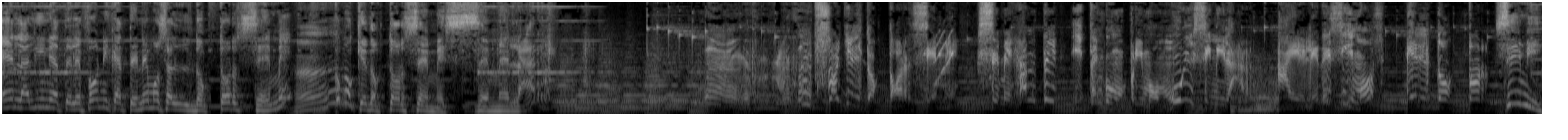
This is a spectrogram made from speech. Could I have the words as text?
En la línea telefónica tenemos al doctor Seme. ¿Cómo que doctor Seme? ¿Semelar? Soy el doctor Seme, semejante y tengo un primo muy similar. A él le decimos el doctor Simi.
